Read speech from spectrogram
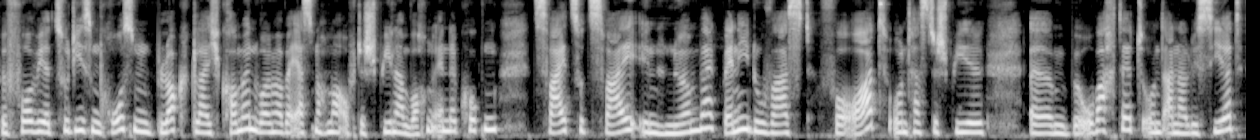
Bevor wir zu diesem großen Block gleich kommen, wollen wir aber erst noch mal auf das Spiel am Wochenende gucken. 2 zu 2 in Nürnberg. Benny, du warst vor Ort und hast das Spiel ähm, beobachtet und analysiert.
